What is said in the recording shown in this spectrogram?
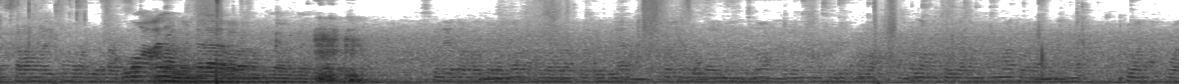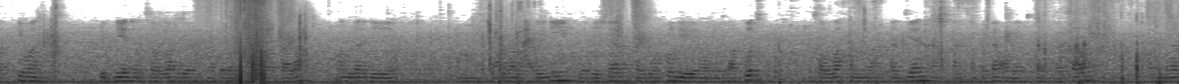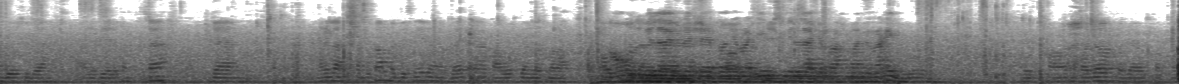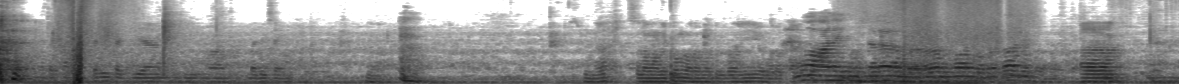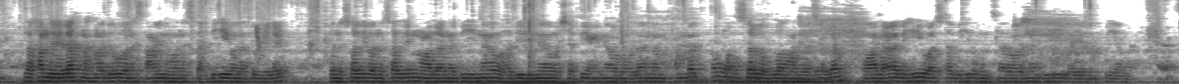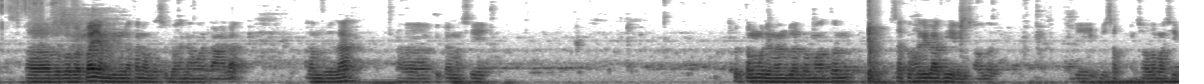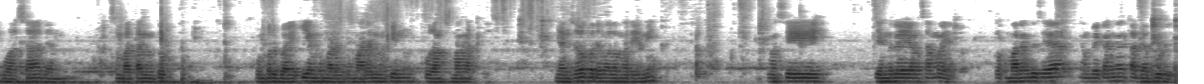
السلام عليكم ورحمة الله وعليكم السلام ورحمة الله وبركاته لا اله الا الله محمد رسول الله اللهم صل على محمد وعلى ال محمد اخوان اخوات اخوان في الدين ان الله باذن الله تعالى والله malam hari ini bisa kita berkumpul di Rumah Rafut Insya Allah akan kajian yang akan disampaikan oleh Ustaz Faisal Alhamdulillah beliau sudah ada di hadapan kita dan marilah kita buka majlis ini dengan baca tawas dan basmalah. Bismillahirrahmanirrahim. Uh, kepada pada Ustaz Faisal menyampaikan materi kajian di saya ini. Assalamualaikum warahmatullahi wabarakatuh. Waalaikumsalam warahmatullahi wabarakatuh. Uh, Alhamdulillah nahmaduhu wa nasta'inuhu wa nastahdihi wa natubu ilaih wa nusalli wa nusallim ala nabiyyina wa habibina wa syafi'ina wa maulana Muhammad sallallahu alaihi wasallam wa ala alihi wa ashabihi wa man sara ala nahjihi ila yaumil qiyamah. Uh, Bapak-bapak yang dimuliakan Allah Subhanahu wa taala. Alhamdulillah uh, kita masih bertemu dengan bulan Ramadan satu hari lagi ya insya Allah. Jadi besok insya Allah masih puasa dan kesempatan untuk memperbaiki yang kemarin-kemarin mungkin kurang semangat dan insya Allah pada malam hari ini masih genre yang sama ya. Kalau kemarin itu saya nyampaikannya tadabur ya.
